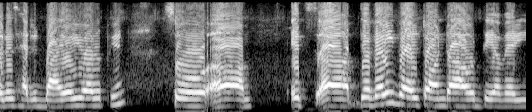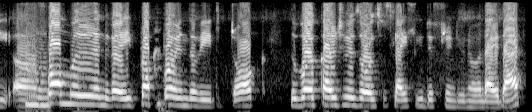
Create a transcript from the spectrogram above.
always headed by a European. So um, it's uh, they're very well turned out. They are very mm-hmm. formal and very proper in the way to talk. The work culture is also slightly different, you know, like that.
